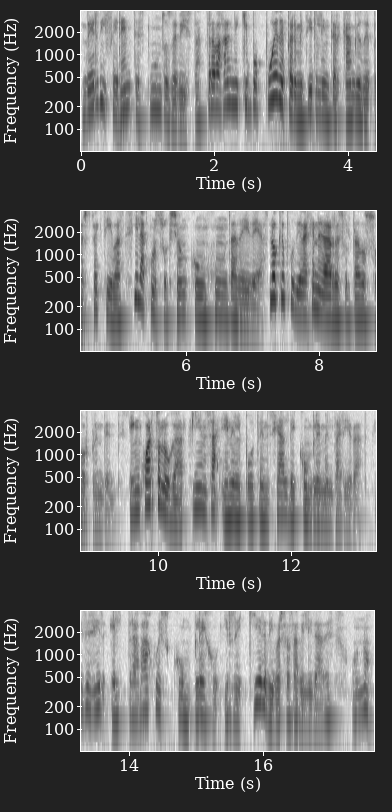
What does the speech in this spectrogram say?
ver diferentes puntos de vista, trabajar en equipo puede permitir el intercambio de perspectivas y la construcción conjunta de ideas, lo que pudiera generar resultados sorprendentes. En cuarto lugar, piensa en el potencial de complementariedad, es decir, el trabajo es complejo y requiere diversas habilidades o no.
